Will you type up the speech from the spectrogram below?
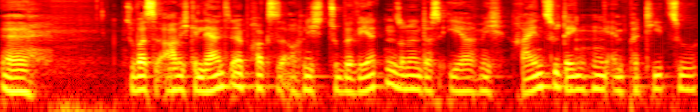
Äh, Sowas habe ich gelernt in der Praxis auch nicht zu bewerten, sondern das eher mich reinzudenken, Empathie zu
